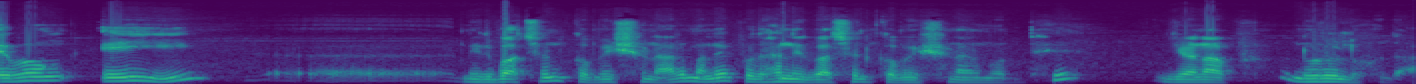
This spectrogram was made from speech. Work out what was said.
এবং এই নির্বাচন কমিশনার মানে প্রধান নির্বাচন কমিশনার মধ্যে জনাব নুরুল হুদা,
